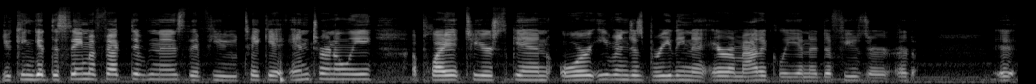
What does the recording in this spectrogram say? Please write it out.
You can get the same effectiveness if you take it internally, apply it to your skin, or even just breathing it aromatically in a diffuser. It, it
